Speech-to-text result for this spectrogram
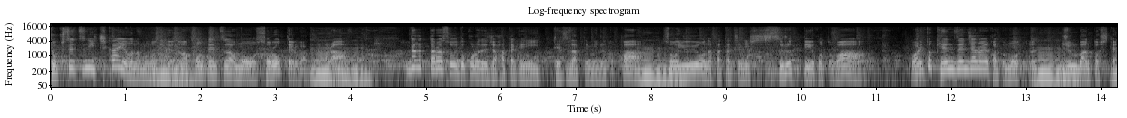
直接に近いようなものっていうのは、コンテンツはもう揃ってるわけだから。だったらそういうところでじゃあ畑に手伝ってみるとか、そういうような形にするっていうことは割と健全じゃないかと思うのね、順番として。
